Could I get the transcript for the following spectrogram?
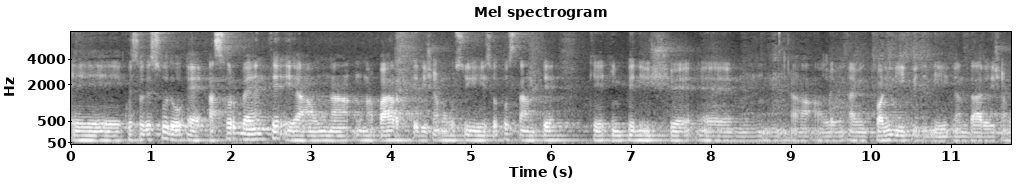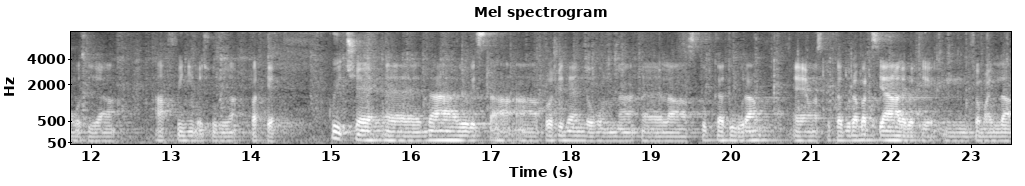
e questo tessuto è assorbente e ha una, una parte diciamo così sottostante che impedisce ehm, a, a, eventuali liquidi di andare diciamo così a, a finire sul parquet. Qui c'è eh, Dario che sta uh, procedendo con eh, la stuccatura, è una stuccatura parziale perché mm, insomma, il,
